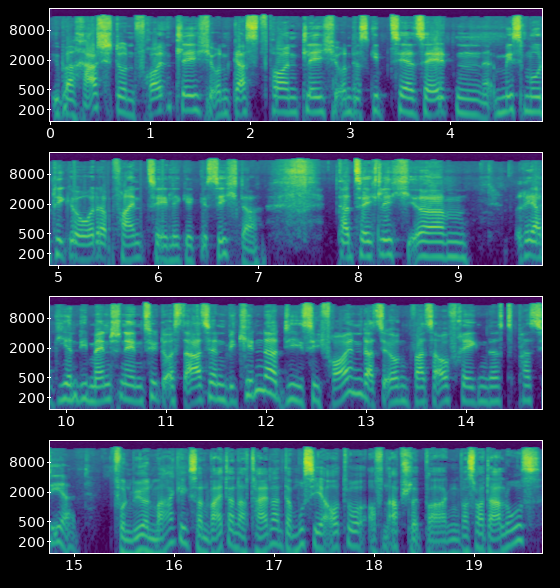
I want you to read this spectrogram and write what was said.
überrascht und freundlich und gastfreundlich und es gibt sehr selten missmutige oder feindselige Gesichter. Tatsächlich ähm, reagieren die Menschen in Südostasien wie Kinder, die sich freuen, dass irgendwas Aufregendes passiert. Von Myanmar ging es dann weiter nach Thailand. Da musste Ihr Auto auf den Abschleppwagen. Was war da los?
